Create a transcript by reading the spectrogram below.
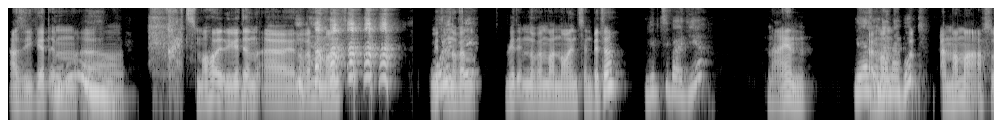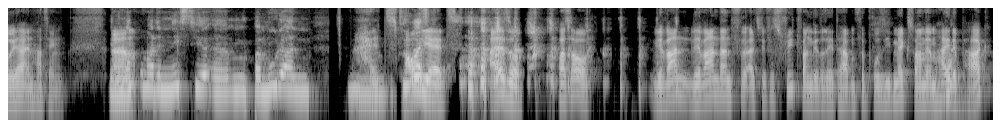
Also die wird im Uh. äh, als Maul, die wird im äh, November 19. wird, im November, wird im November 19. Bitte? Lebt sie bei dir? Nein. Nee, also Bei in deiner Hut? Bei Mama. Ach so, ja, in Hattingen. Ja, ähm, mach doch mal demnächst hier ähm, Bermuda ein. Halt's Maul jetzt. Also, pass auf. Wir waren, wir waren dann, für, als wir für Street Fun gedreht haben, für Pro7 Max, waren wir im Heidepark.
